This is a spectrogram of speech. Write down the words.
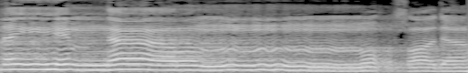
عليهم نار مؤصدة.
